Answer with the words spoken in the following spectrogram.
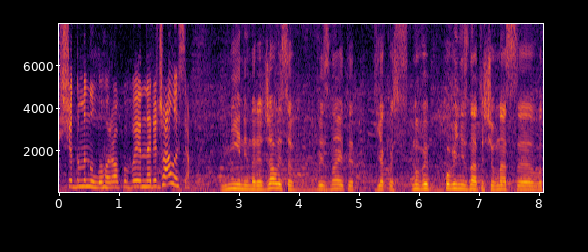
щодо минулого року? Ви наряджалися? Ні, не наряджалися. Ви знаєте, якось ну ви повинні знати, що в нас е, от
